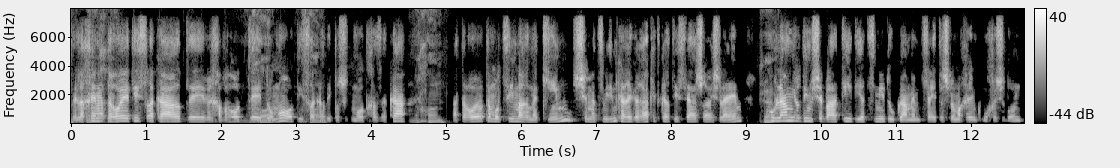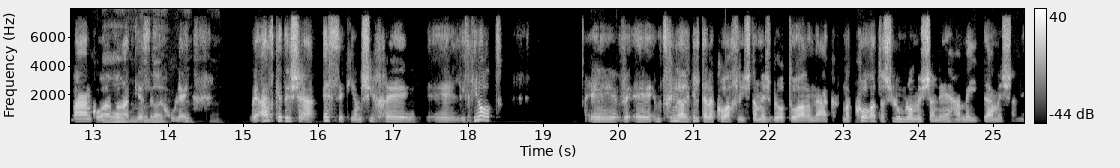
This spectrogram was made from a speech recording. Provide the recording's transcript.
ולכן נכון, אתה רואה את ישראכרט אה, וחברות אה, נכון, דומות, נכון. ישראכרט היא פשוט מאוד חזקה, נכון, אתה רואה אותם מוציאים ארנקים שמצמידים כרגע רק את כרטיסי האשראי שלהם, כן. כולם יודעים שבעתיד יצמידו גם אמצעי תשלום אחרים כמו חשבון בנק או העברת כסף וכולי, כן, כן. ואז כדי שהעסק ימשיך אה, אה, לחיות, והם צריכים להרגיל את הלקוח להשתמש באותו ארנק, מקור התשלום לא משנה, המידע משנה,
